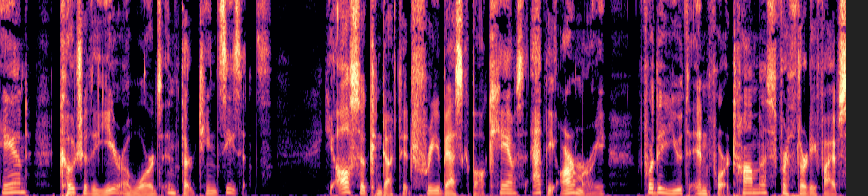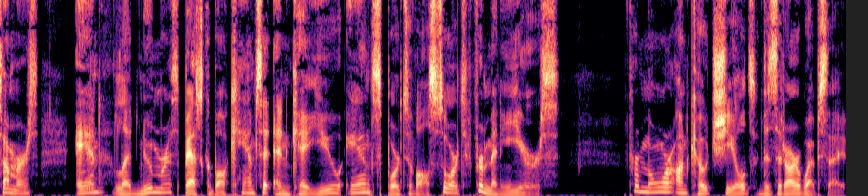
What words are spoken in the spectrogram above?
and Coach of the Year awards in 13 seasons. He also conducted free basketball camps at the Armory for the youth in Fort Thomas for 35 summers and led numerous basketball camps at NKU and sports of all sorts for many years. For more on Coach Shields, visit our website.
